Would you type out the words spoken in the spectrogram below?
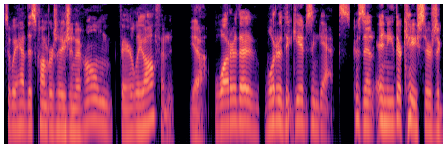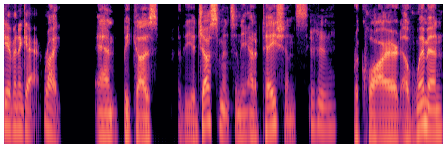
so we have this conversation at home fairly often. Yeah, What are the what are the gives and gets? Because in, in either case, there's a give and a get. right. And because the adjustments and the adaptations Mm-hmm. required of women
